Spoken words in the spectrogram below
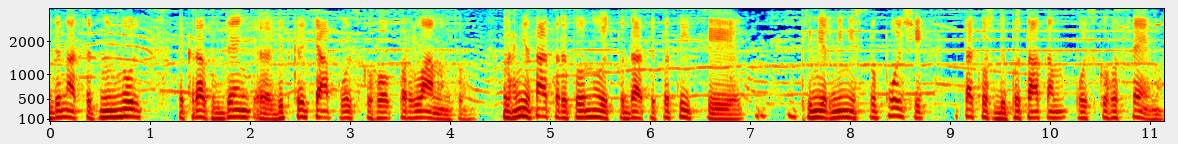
11.00, якраз в день е, відкриття польського парламенту. Організатори планують подати петиції прем'єр-міністру Польщі і також депутатам польського сейму.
